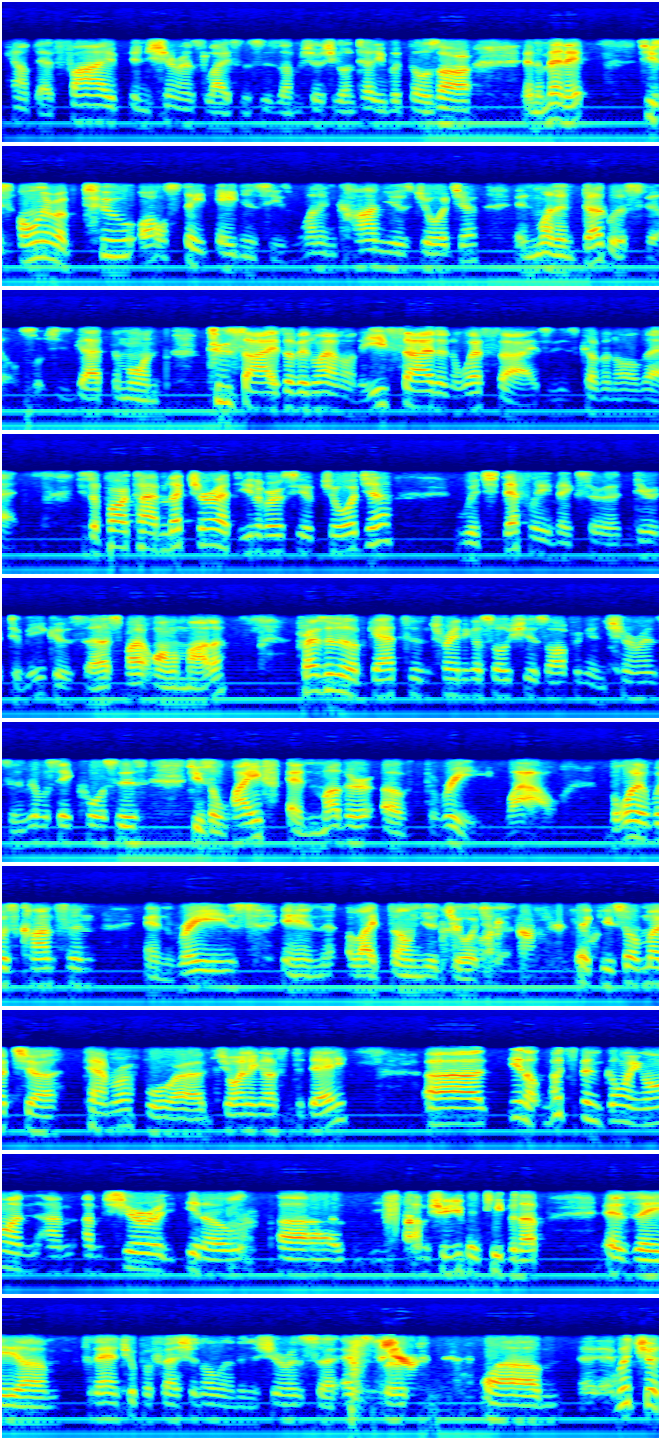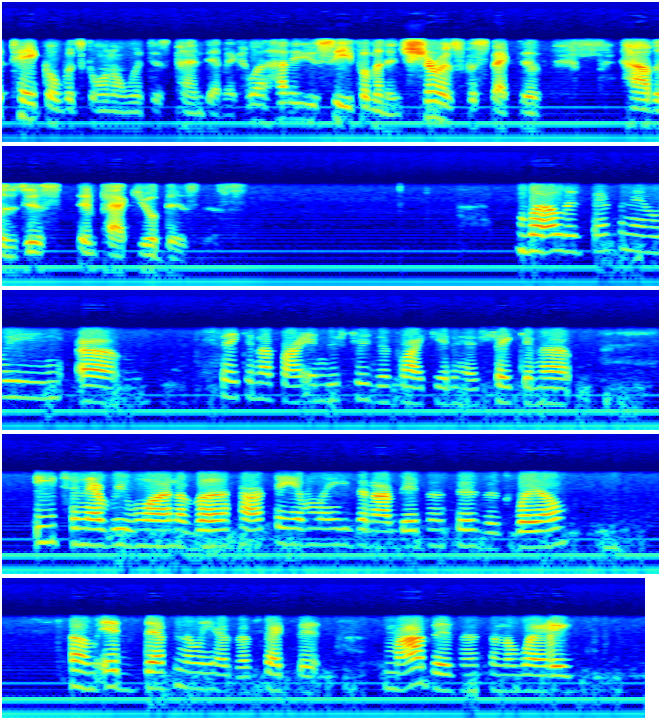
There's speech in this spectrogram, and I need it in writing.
count that, five insurance licenses. I'm sure she's going to tell you what those are in a minute. She's owner of two Allstate agencies, one in Conyers, Georgia, and one in Douglasville. So she's got them on two sides of Atlanta, on the east side and the west side. So she's covering all that. She's a part-time lecturer at the University of Georgia, which definitely makes her dear to me because uh, that's my alma mater. President of Gatson Training Associates, offering insurance and real estate courses. She's a wife and mother of three. Wow. Born in Wisconsin and raised in Lithonia, Georgia. Thank you so much, uh, Tamara, for uh, joining us today. Uh, you know what's been going on. I'm, I'm sure you know. Uh, I'm sure you've been keeping up as a um, financial professional and an insurance uh, expert. Um, what's your take on what's going on with this pandemic? Well, how do you see, from an insurance perspective, how does this impact your business? Well, it's definitely um, shaken up our industry just like it has shaken up each and every one of us, our families, and our businesses as well. Um, it definitely has affected my business in a way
